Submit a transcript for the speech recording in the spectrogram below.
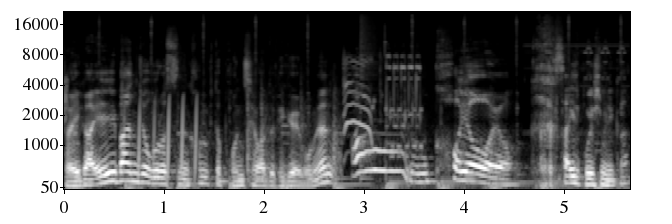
저희가 일반적으로 쓰는 컴퓨터 본체와도 비교해보면 아우 너무 커여워요. 크, 사이즈 보이십니까?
